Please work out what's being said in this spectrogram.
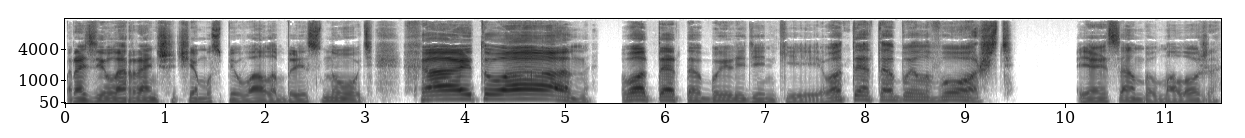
разила раньше, чем успевала блеснуть. «Хайтуан! Вот это были деньки! Вот это был вождь!» Я и сам был моложе,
